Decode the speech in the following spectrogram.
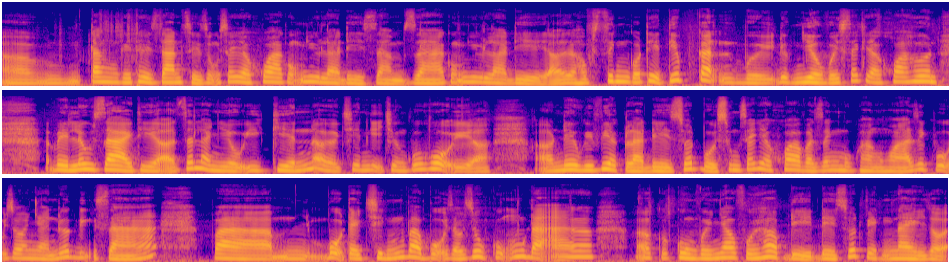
uh, tăng cái thời gian sử dụng sách giáo khoa cũng như là để giảm giá cũng như là để uh, học sinh có thể tiếp cận với được nhiều với sách giáo khoa hơn. Về lâu dài thì uh, rất là nhiều ý kiến ở trên nghị trường Quốc hội uh, uh, nêu cái việc là đề xuất bổ sung sách giáo khoa vào danh mục hàng hóa dịch vụ do nhà nước định giá và Bộ Tài chính và Bộ Giáo dục cũng đã uh, cùng với nhau phối hợp để đề xuất việc này rồi.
